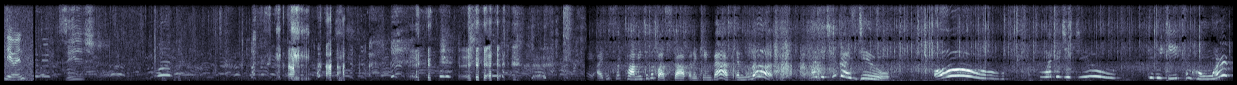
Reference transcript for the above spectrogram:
You doing? I just took Tommy to the bus stop and I came back and look! What did you guys do? Oh! What did you do? Did we eat some homework?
